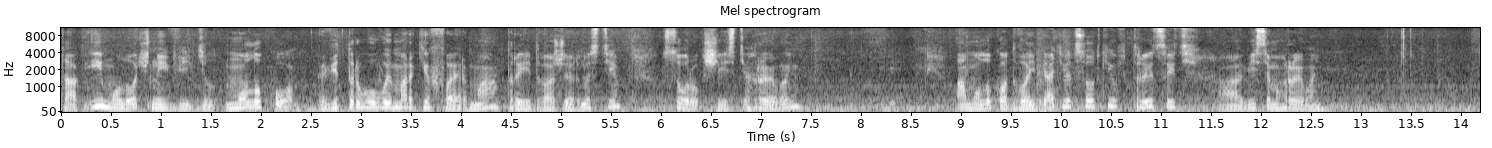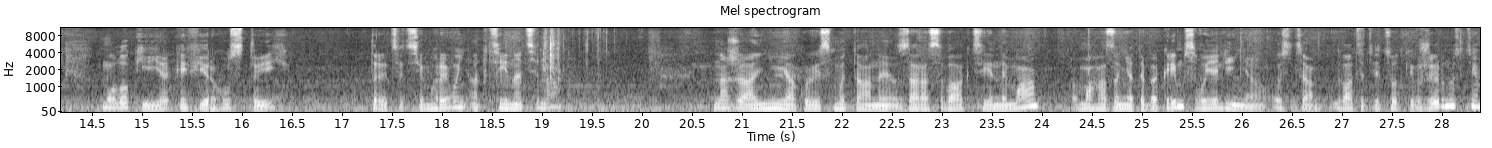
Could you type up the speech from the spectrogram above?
Так, і молочний відділ. Молоко від торгової марки Ферма 3,2 жирності 46 гривень. А молоко 2,5% 38 гривень. Молокія, кефір густий 37 гривень. Акційна ціна. На жаль, ніякої сметани зараз в акції нема. В магазині тебе, крім своя лінія. Ось ця 20% жирності.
